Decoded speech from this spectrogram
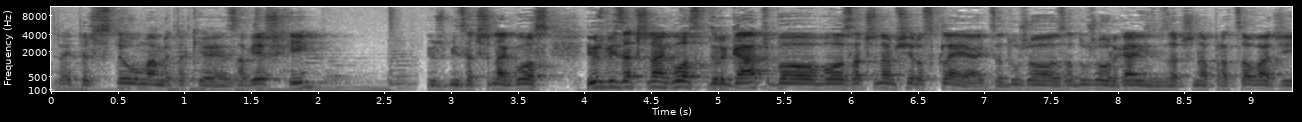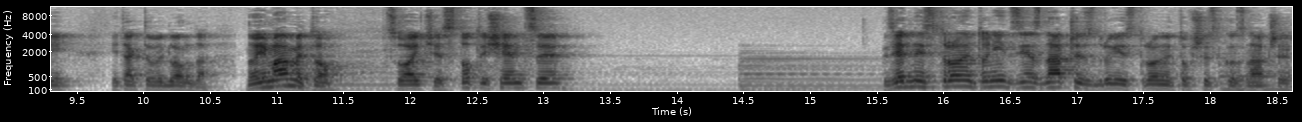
Tutaj też z tyłu mamy takie zawieszki. Już mi zaczyna głos, już mi zaczyna głos drgać, bo, bo zaczynam się rozklejać. Za dużo, za dużo organizm zaczyna pracować i, i tak to wygląda. No i mamy to. Słuchajcie, 100 tysięcy. Z jednej strony to nic nie znaczy, z drugiej strony to wszystko znaczy.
